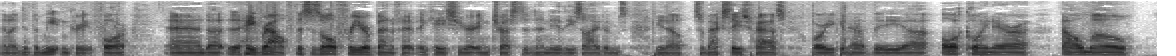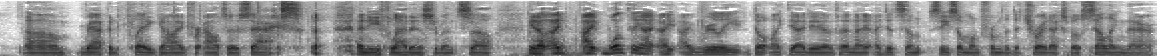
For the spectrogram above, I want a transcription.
and I did the meet and greet for. And uh, hey, Ralph, this is all for your benefit in case you're interested in any of these items. You know, so backstage pass, or you can have the uh, Aucoin era Almo um, rapid play guide for alto sax and E flat instruments. So, you know, I, I one thing I, I, I really don't like the idea of, and I, I did some see someone from the Detroit Expo selling their,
